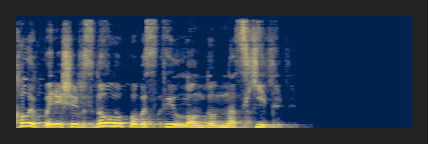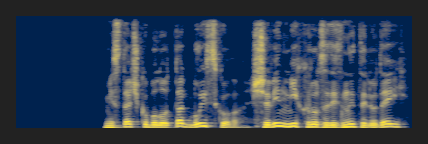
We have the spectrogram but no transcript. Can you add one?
коли вирішив знову повести Лондон на схід. Містечко було так близько, що він міг розрізнити людей,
